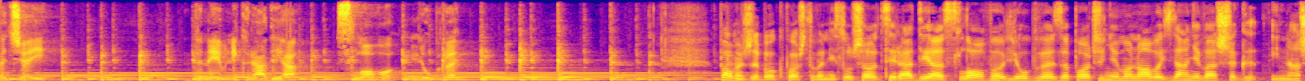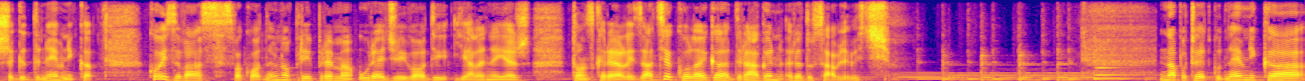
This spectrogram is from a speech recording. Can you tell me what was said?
događaji. Dnevnik radija Slovo Ljubve. Pomaže Bog, poštovani slušalci radija Slovo Ljubve. Započinjemo novo izdanje vašeg i našeg dnevnika, koji za vas svakodnevno priprema, uređuje i vodi Jelena Jež. Tonska realizacija kolega Dragan Radosavljević. Na početku dnevnika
